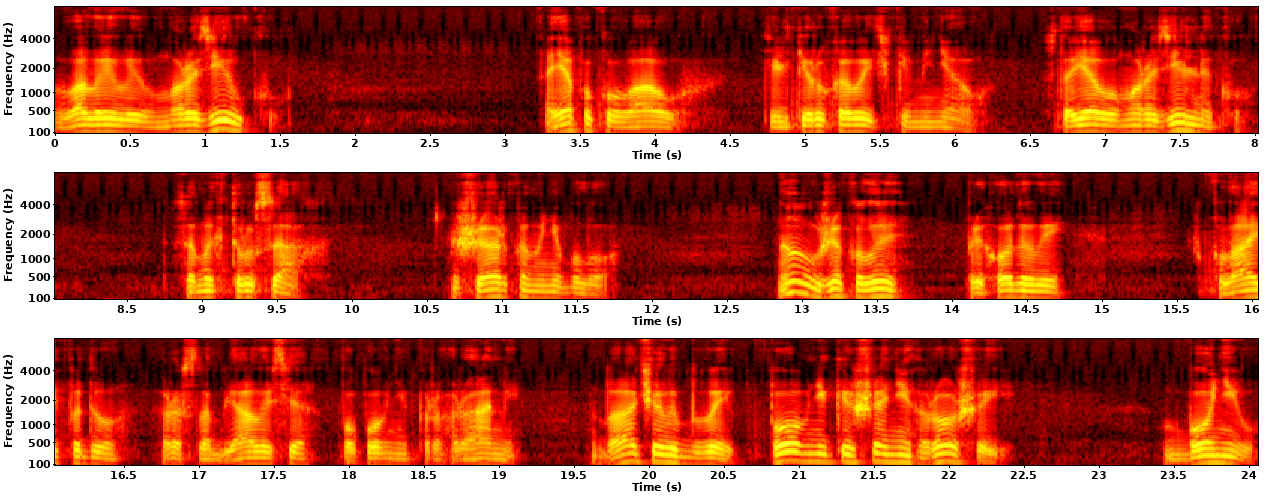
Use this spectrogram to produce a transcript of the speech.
валили в морозилку, а я пакував, тільки рукавички міняв. Стояв у морозильнику, в самих трусах. Жарко мені було. Ну, вже коли приходили в Клайпеду, розслаблялися по повній програмі. Бачили б ви повні кишені грошей, бонів.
